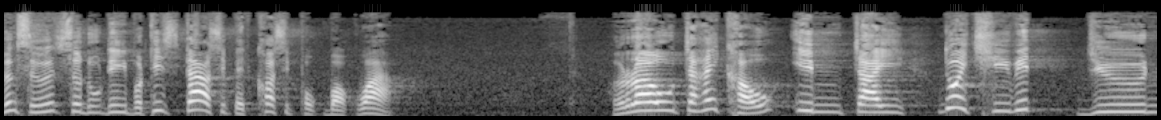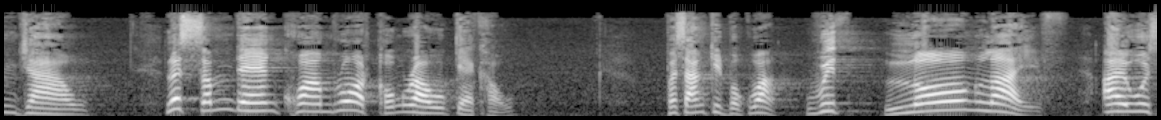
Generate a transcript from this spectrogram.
หนังสือสดุดีบทที่ 91 ข้อ 16 บอกว่า เราจะให้เขาอิ่มใจด้วยชีวิตยืนยาว และสำแดงความรอดของเราแก่เขา ภาษาอังกฤษบอกว่า with long life I will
